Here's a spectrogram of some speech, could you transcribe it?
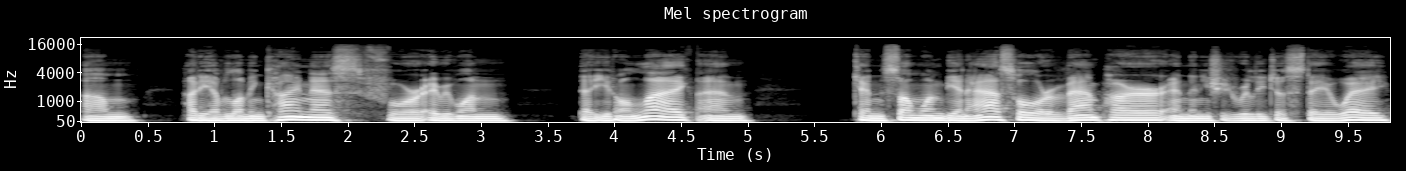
um, how do you have loving kindness for everyone that you don't like? And can someone be an asshole or a vampire and then you should really just stay away?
